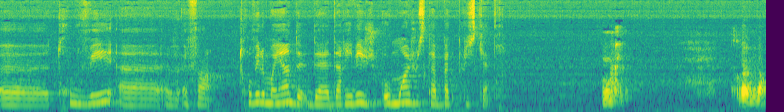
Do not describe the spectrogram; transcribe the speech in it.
euh, trouver, euh, enfin, trouver le moyen d'arriver au moins jusqu'à bac plus 4. Ok, très bien.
